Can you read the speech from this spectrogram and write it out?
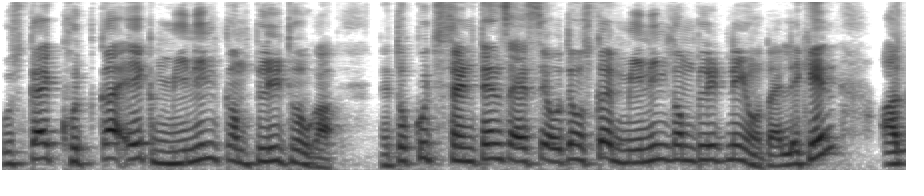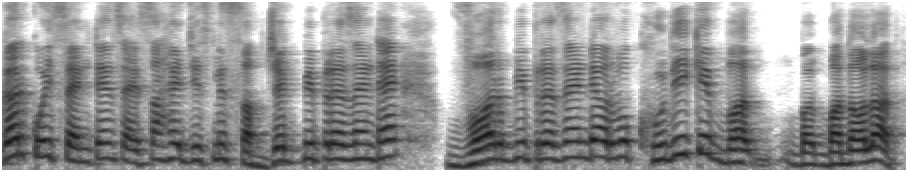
उसका एक खुद का एक मीनिंग कंप्लीट होगा। नहीं तो कुछ सेंटेंस ऐसे होते हैं, उसका मीनिंग कंप्लीट नहीं होता है। लेकिन अगर कोई सेंटेंस ऐसा है जिसमें सब्जेक्ट भी प्रेजेंट है वर्ब भी प्रेजेंट है और वो खुद ही के बदौलत,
